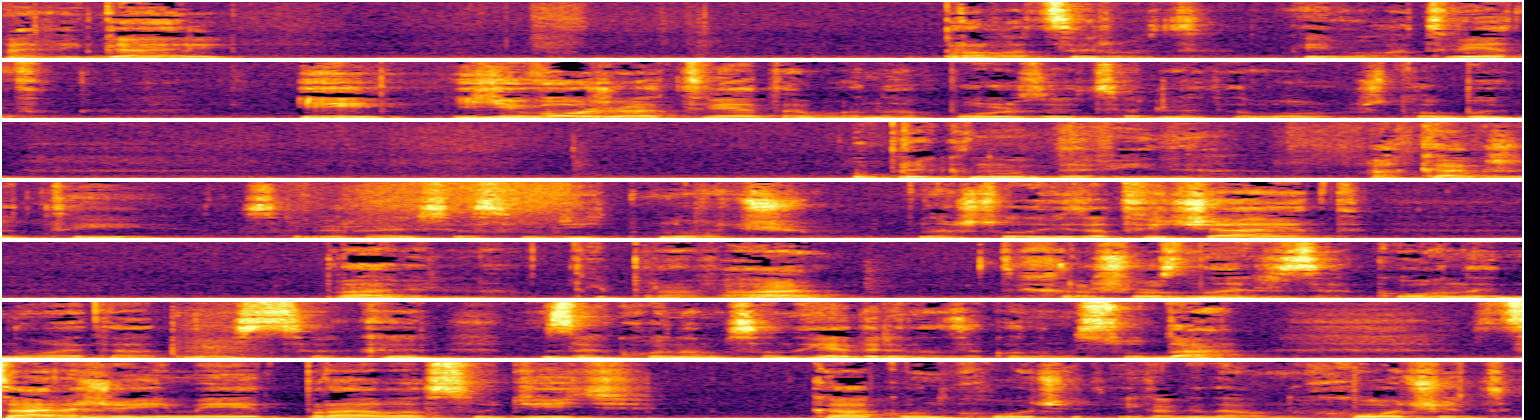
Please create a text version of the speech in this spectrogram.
Авигайль провоцирует его ответ, и его же ответом она пользуется для того, чтобы упрекнуть Давида. А как же ты собираешься судить ночью? На что Давид отвечает, правильно, ты права, ты хорошо знаешь законы, но это относится к законам Сангедрина, законам суда. Царь же имеет право судить, как он хочет и когда он хочет,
